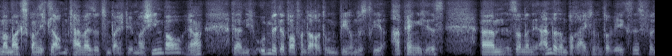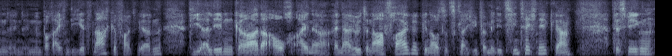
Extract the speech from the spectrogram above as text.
Man mag es gar nicht glauben, teilweise zum Beispiel Maschinenbau, ja, der nicht unmittelbar von der Automobilindustrie abhängig ist, ähm, sondern in anderen Bereichen unterwegs ist, in, den Bereichen, die jetzt nachgefragt werden. Die erleben gerade auch eine, eine erhöhte Nachfrage, genauso gleich wie bei Medizintechnik. Ja. Deswegen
